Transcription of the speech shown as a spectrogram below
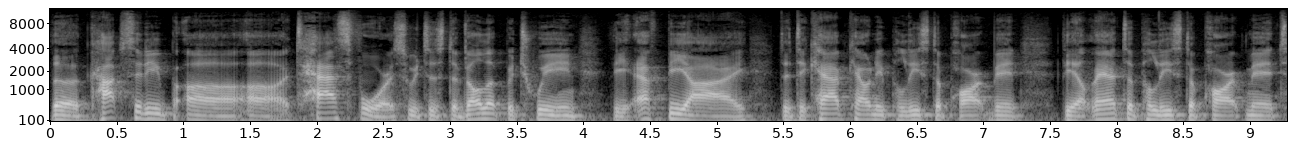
the Cop City uh, uh, Task Force, which is developed between the FBI, the DeKalb County Police Department, the Atlanta Police Department,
